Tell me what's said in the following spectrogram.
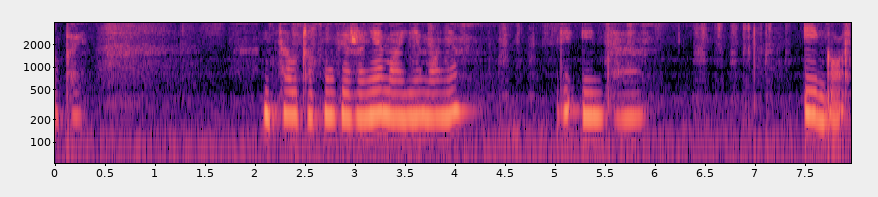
Ok. I cały czas mówię, że nie ma nie ma, nie? I ID. Igor,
